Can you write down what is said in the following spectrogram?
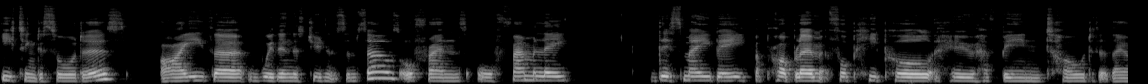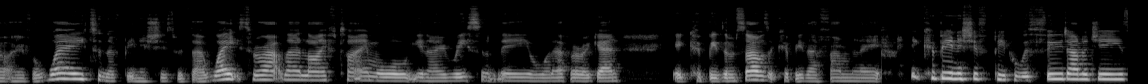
eating disorders either within the students themselves or friends or family. This may be a problem for people who have been told that they are overweight and have been issues with their weight throughout their lifetime or, you know, recently or whatever. Again, it could be themselves, it could be their family. It could be an issue for people with food allergies.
